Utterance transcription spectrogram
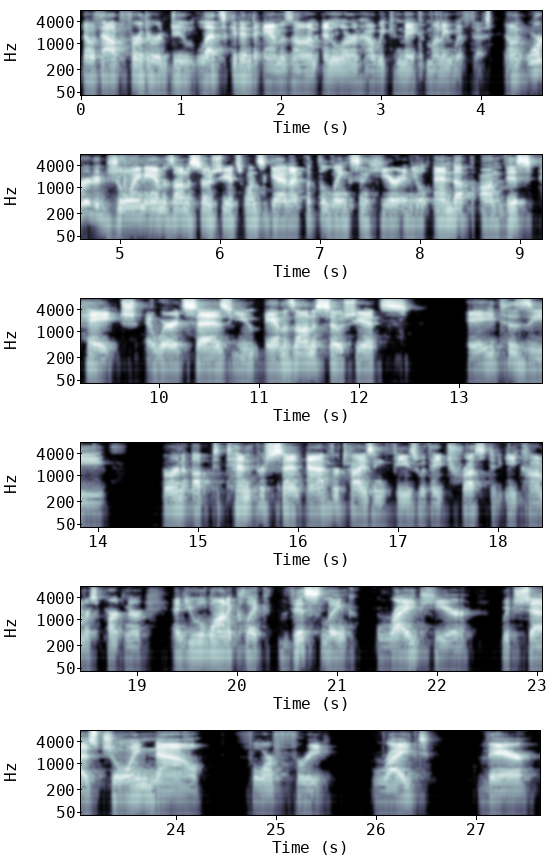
Now, without further ado, let's get into Amazon and learn how we can make money with this. Now, in order to join Amazon Associates, once again, I put the links in here and you'll end up on this page where it says you Amazon Associates A to Z earn up to 10% advertising fees with a trusted e-commerce partner and you will want to click this link right here which says join now for free right there,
